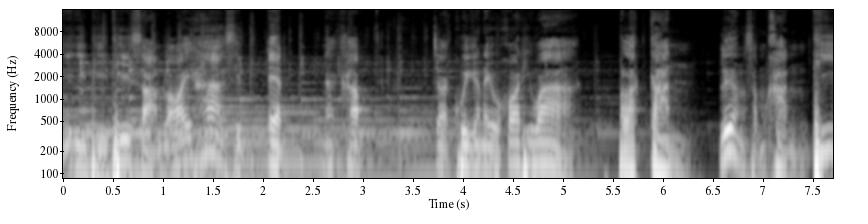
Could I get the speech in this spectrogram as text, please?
นี้ EP ที่ 351 นะครับ จะคุยกันในหัวข้อที่ว่า ประกันเรื่องสำคัญที่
